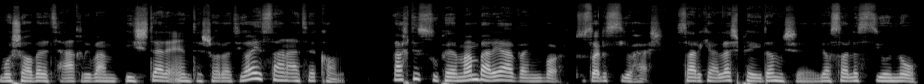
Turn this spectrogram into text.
مشاور تقریبا بیشتر انتشاراتی های صنعت کامی. وقتی سوپرمن برای اولین بار تو سال 38 سرکلش پیدا میشه یا سال 39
